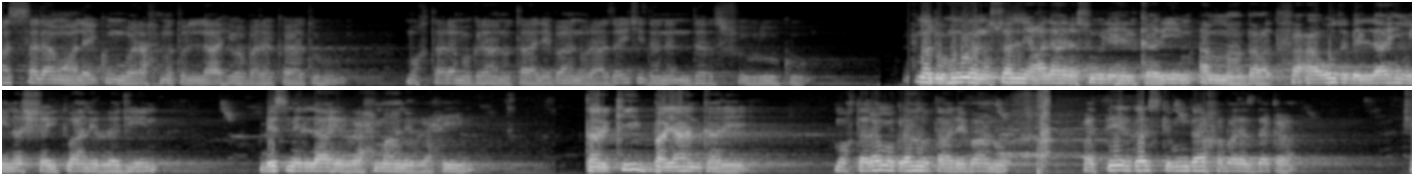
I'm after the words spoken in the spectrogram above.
السلام علیکم ورحمت الله وبرکاته محترم ګرانو طالبانو راځئ چې د نن درس شروع کو نحمده ونصلي على رسوله الكريم اما بعد فاعوذ بالله من الشيطان الرجيم بسم الله الرحمن الرحيم ترکیب بیان کړي. محترمو ګرانو طالبانو په تیر درس کې مونږ دا خبره زده کړه چې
